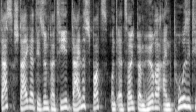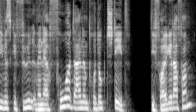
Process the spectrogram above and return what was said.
Das steigert die Sympathie deines Spots und erzeugt beim Hörer ein positives Gefühl, wenn er vor deinem Produkt steht. Die Folge davon?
